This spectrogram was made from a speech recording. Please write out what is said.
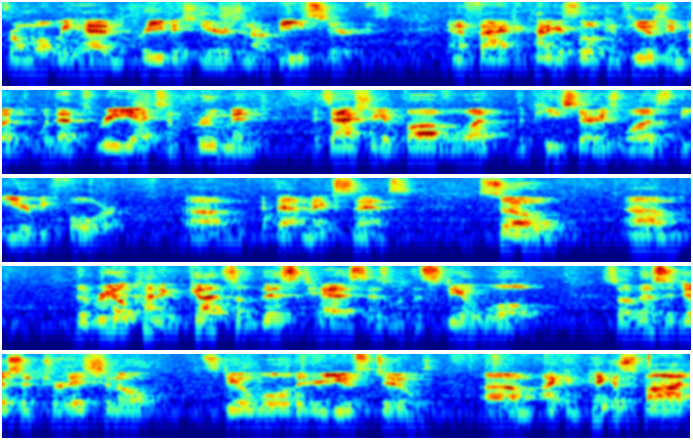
from what we had in previous years in our B series. And in fact, it kind of gets a little confusing, but with that 3x improvement, it's actually above what the P series was the year before, um, if that makes sense. So um, the real kind of guts of this test is with the steel wool. So this is just a traditional steel wool that you're used to. Um, I can pick a spot,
